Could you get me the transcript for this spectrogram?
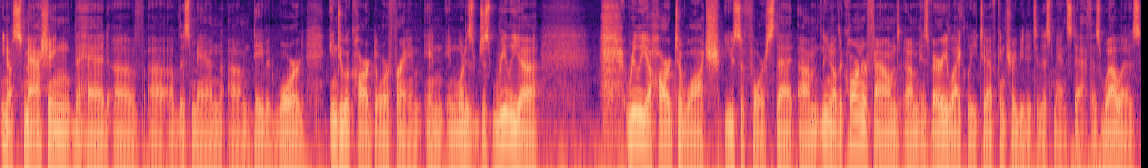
you know, smashing the head of uh, of this man, um, David Ward, into a car door frame in in what is just really a really a hard to watch use of force that um, you know the coroner found um, is very likely to have contributed to this man's death, as well as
